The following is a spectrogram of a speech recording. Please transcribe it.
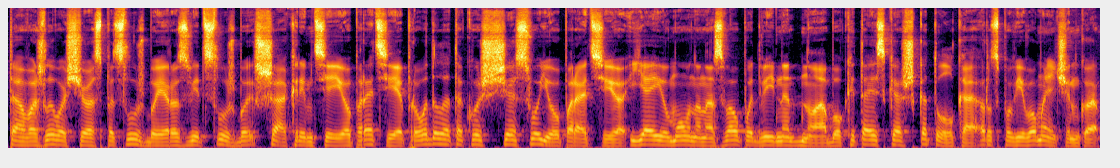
Та важливо, що спецслужби і розвідслужби США, крім цієї операції, проводили також ще свою операцію. Я її умовно назвав подвійне дно або китайська шкатулка, розповів Омельченко.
